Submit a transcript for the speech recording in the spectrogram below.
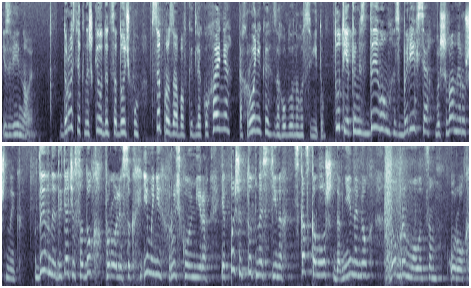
із війною. Дорослі книжки у дитсадочку – все про забавки для кохання та хроніки загубленого світу. Тут якимсь дивом зберігся вишиваний рушник. Дивний дитячий садок пролісок імені Руського міра. Як пишуть тут на стінах, сказка лож, давній намек, добрим молодцем, урок.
